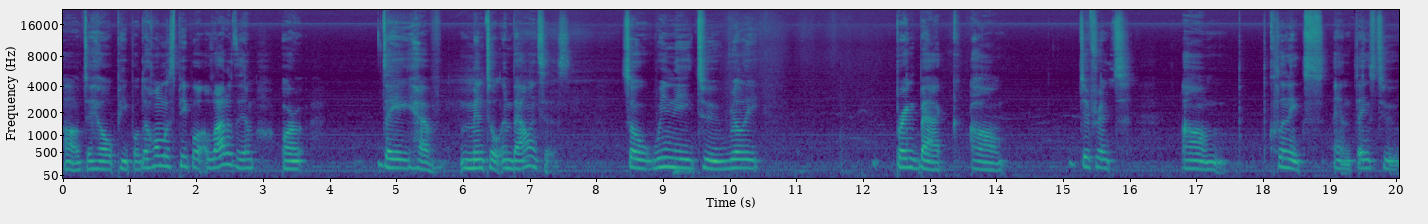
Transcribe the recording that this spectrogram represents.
uh, to help people. The homeless people a lot of them are they have mental imbalances so we need to really bring back um, different um, clinics and things to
